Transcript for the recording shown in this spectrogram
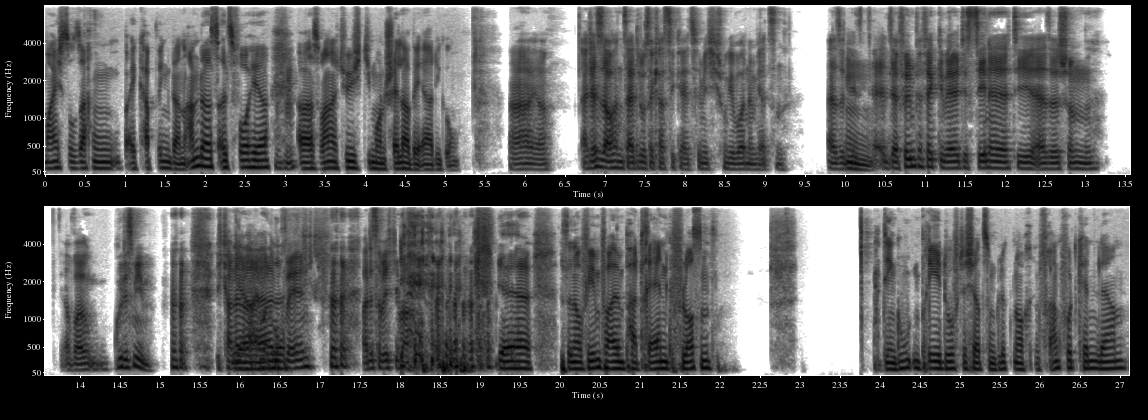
mache ich so Sachen bei Cupwing dann anders als vorher. Mhm. Aber es war natürlich die Monchella-Beerdigung. Ah ja. Also das ist auch ein zeitloser Klassiker jetzt für mich schon geworden im Herzen. Also die, mhm. der, der, Film perfekt gewählt, die Szene, die also schon, aber ein gutes Meme. Ich kann ja, ja einmal ja, hochwählen, aber das habe ich gemacht. ja, es sind auf jeden Fall ein paar Tränen geflossen. Den guten Bre durfte ich ja zum Glück noch in Frankfurt kennenlernen.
